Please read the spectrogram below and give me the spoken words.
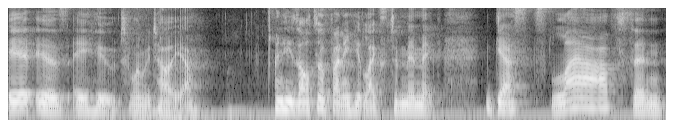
it is a hoot. Let me tell you. And he's also funny. He likes to mimic guests' laughs and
